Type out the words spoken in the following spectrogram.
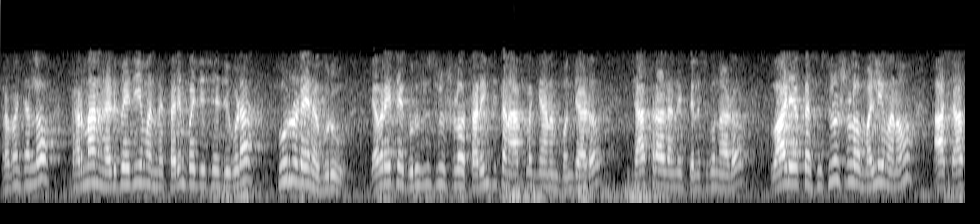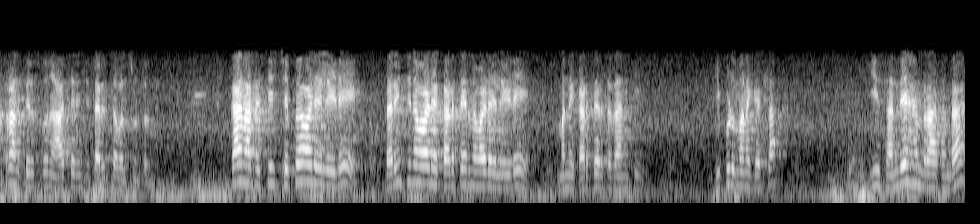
ప్రపంచంలో ధర్మాన్ని నడిపేది మన తరింపజేసేది కూడా పూర్ణుడైన గురువు. ఎవరైతే గురు శుశ్రూషలో తరించి తన ఆత్మజ్ఞానం పొందాడో శాస్త్రాలని తెలుసుకున్నాడో వాడి యొక్క శుశ్రూషలో మళ్ళీ మనం ఆ శాస్త్రాన్ని తెలుసుకుని ఆచరించి తరించవలసి ఉంటుంది. కానీ అట్లా చేసి చెప్పేవాడే లేడే ధరించిన వాడే కడతీరిన వాడే లేడే మనని కడతీర్చడానికి. ఇప్పుడు మనకెట్లా ఈ సందేహం రాకుండా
